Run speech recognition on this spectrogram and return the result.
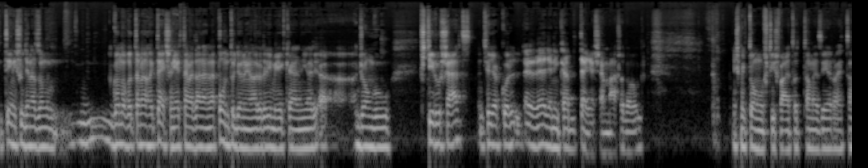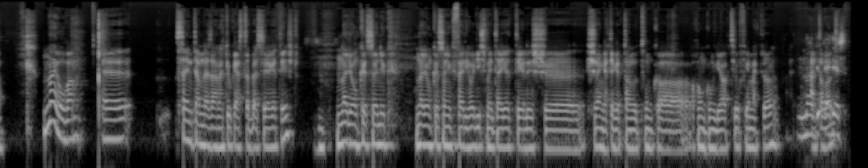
itt én is ugyanazon gondolkodtam el, hogy teljesen értelmetlen lenne pont ugyanolyan remake a John Woo stílusát, úgyhogy akkor legyen inkább teljesen más a dolog. És még tónust is váltottam ezért rajta. Na jó van, szerintem lezárhatjuk ezt a beszélgetést. Nagyon köszönjük, nagyon köszönjük Feri, hogy ismét eljöttél, és, és rengeteget tanultunk a hongkongi akciófilmekről. Nagy, egyrészt,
